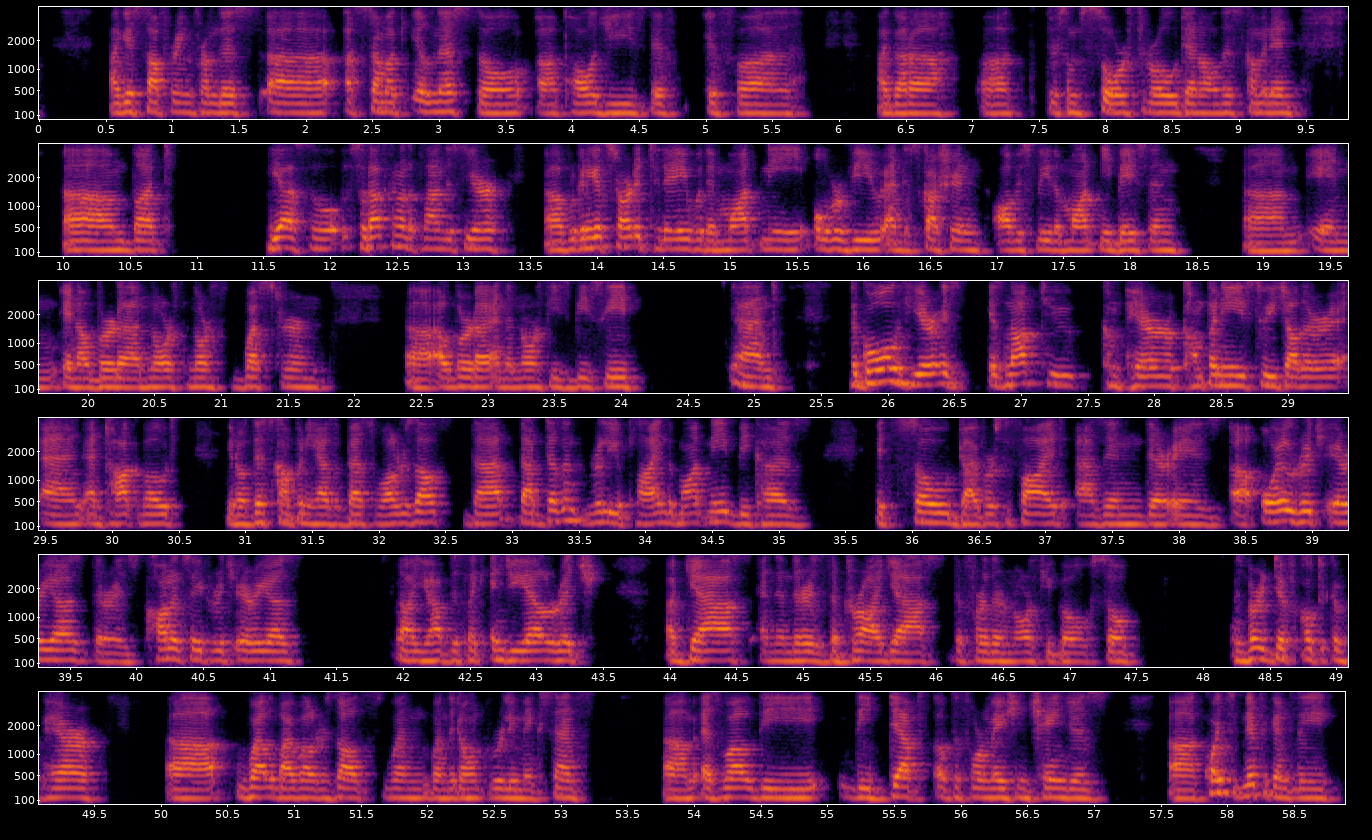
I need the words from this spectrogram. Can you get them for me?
I guess, suffering from this uh, a stomach illness. So apologies if if uh, I got a uh, there's some sore throat and all this coming in. Um, but yeah, so so that's kind of the plan this year. Uh, we're going to get started today with a Montney overview and discussion. Obviously, the Montney Basin um, in in Alberta, north northwestern Alberta, and the northeast BC, and the goal here is is not to compare companies to each other and and talk about you know this company has the best well results that that doesn't really apply in the Montney because it's so diversified as in there is uh, oil rich areas there is condensate rich areas uh, you have this like ngl rich uh, gas and then there is the dry gas the further north you go. So it's very difficult to compare uh, well by well results when when they don't really make sense. Um, as well, the, the depth of the formation changes uh, quite significantly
